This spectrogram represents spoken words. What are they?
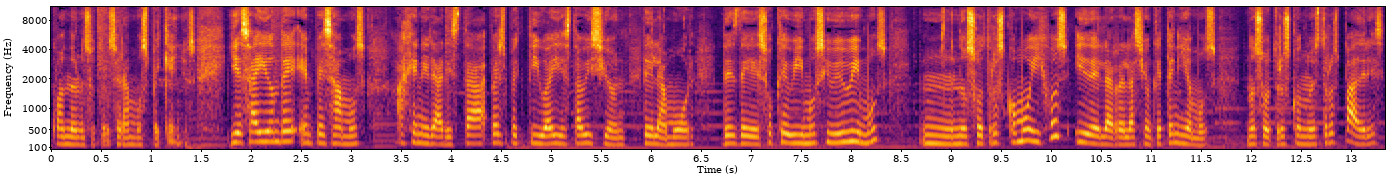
cuando nosotros éramos pequeños. Y es ahí donde empezamos a generar esta perspectiva y esta visión del amor desde eso que vimos y vivimos um, nosotros como hijos y de la relación que teníamos nosotros con nuestros padres,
